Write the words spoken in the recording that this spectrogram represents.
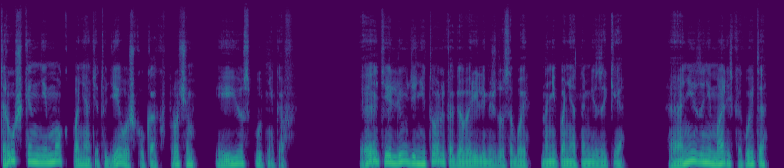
Трушкин не мог понять эту девушку, как, впрочем, и ее спутников. Эти люди не только говорили между собой на непонятном языке, они занимались какой-то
